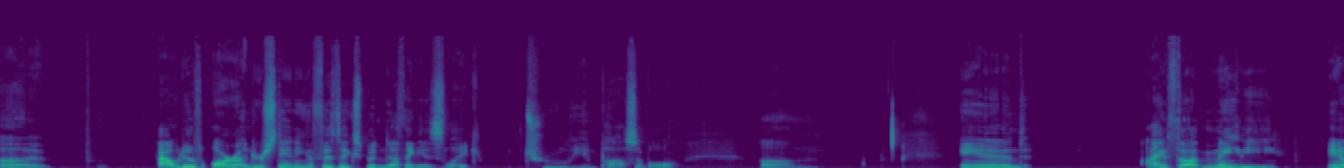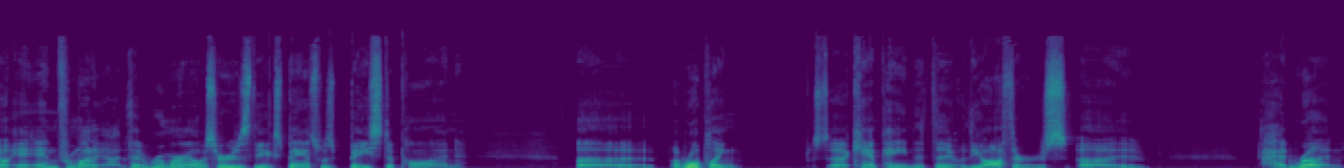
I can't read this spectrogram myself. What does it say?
uh, out of our understanding of physics, but nothing is like truly impossible. Um, and I thought maybe, you know, and, and from what the rumor I always heard is the expanse was based upon uh, a role playing uh, campaign that the the authors uh, had run.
